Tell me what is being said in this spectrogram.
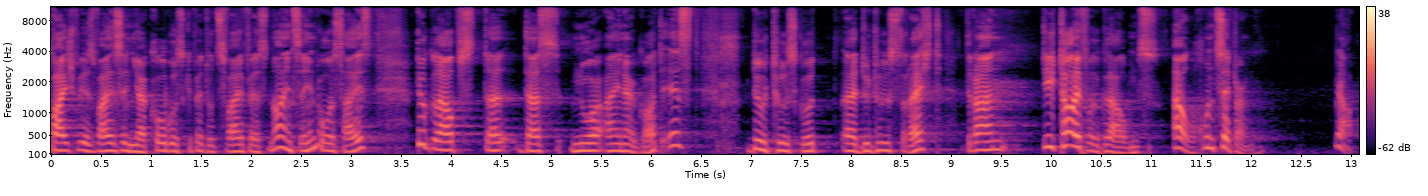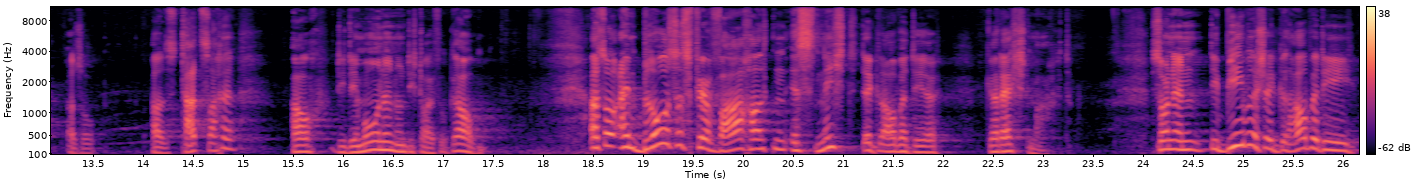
beispielsweise in Jakobus Kapitel 2, Vers 19, wo es heißt, du glaubst, dass nur einer Gott ist, du tust, gut, äh, du tust recht dran, die Teufel glauben es auch und zittern. Ja, also als Tatsache auch die Dämonen und die Teufel glauben. Also ein bloßes Fürwahrhalten ist nicht der Glaube, der gerecht macht, sondern die biblische Glaube, die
